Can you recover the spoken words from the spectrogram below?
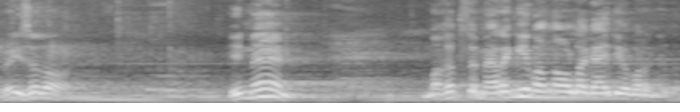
Praise the Lord. Amen. മഹത്വം ഇറങ്ങി വന്നുള്ള കാര്യമാണ് പറഞ്ഞത്.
